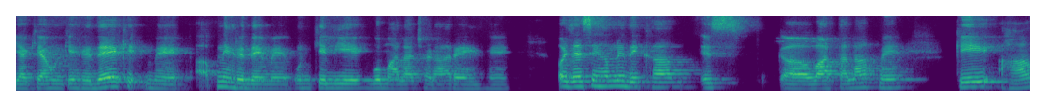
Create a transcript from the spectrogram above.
या क्या उनके हृदय में, अपने हृदय में उनके लिए वो माला चढ़ा रहे हैं? और जैसे हमने देखा इस वार्तालाप में कि हाँ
